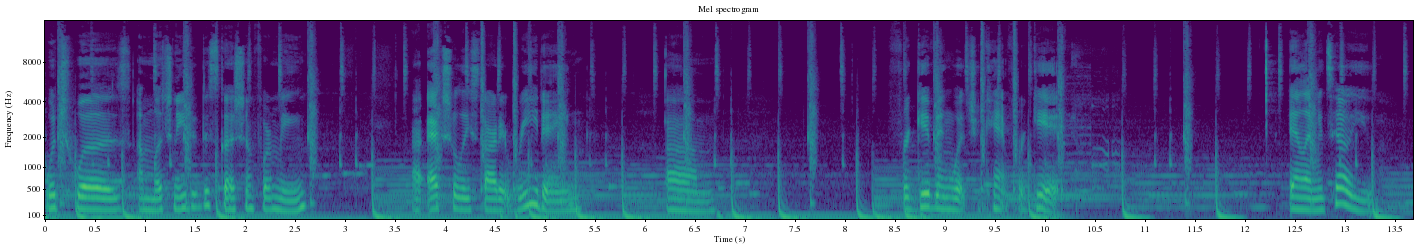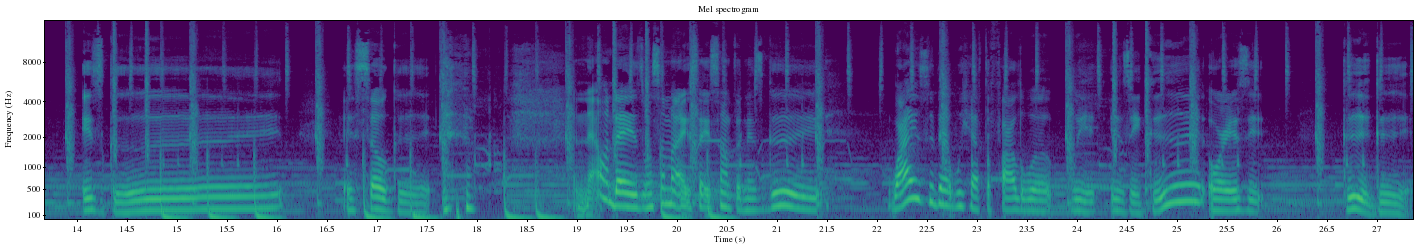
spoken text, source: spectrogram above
which was a much needed discussion for me. I actually started reading um, Forgiving What You Can't Forget. And let me tell you, it's good. It's so good. and nowadays, when somebody says something is good, why is it that we have to follow up with is it good or is it good, good?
